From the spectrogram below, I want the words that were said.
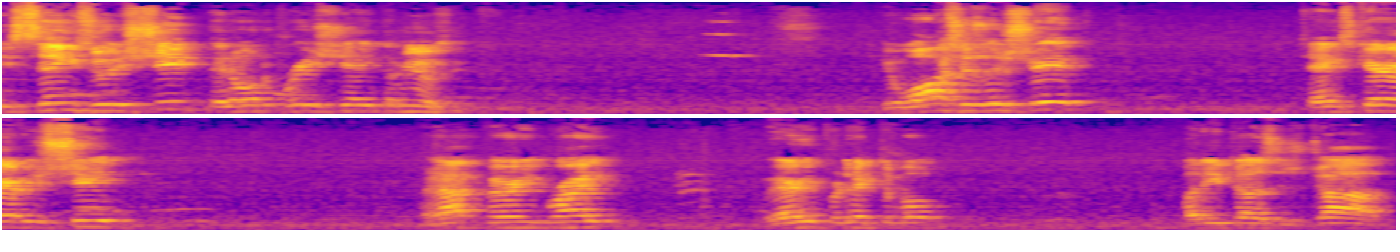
He sings to his sheep, they don't appreciate the music. He washes his sheep, takes care of his sheep. They're not very bright, very predictable, but he does his job.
